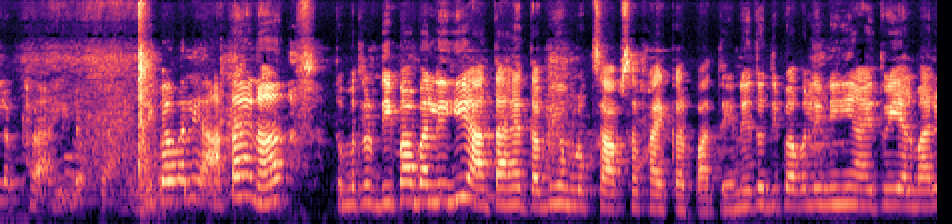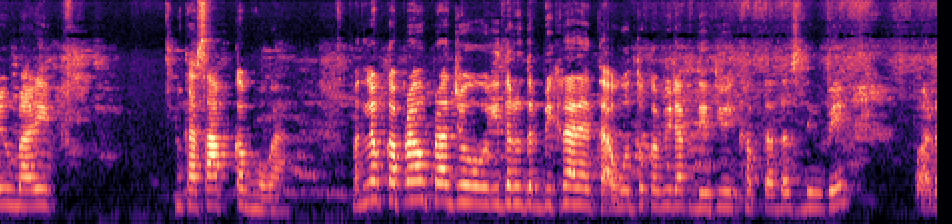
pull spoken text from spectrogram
लफड़ा ही लफड़ा है दीपावली आता है ना तो मतलब दीपावली ही आता है, तभी हम लोग साफ़ सफ़ाई कर पाते हैं। नहीं तो दीपावली नहीं आई तो ये अलमारी उलमारी का साफ़ कब होगा? मतलब कपड़ा उपड़ा जो इधर उधर बिखरा रहता है, वो तो कभी रख देती हूँ एक हफ़्ता, दस दिन पे। पर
